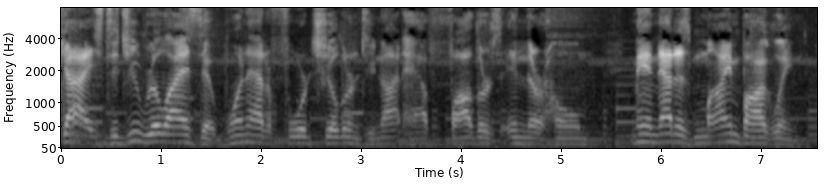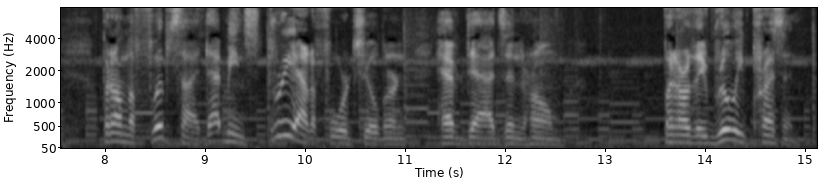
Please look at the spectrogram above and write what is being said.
Guys, did you realize that one out of four children do not have fathers in their home? Man, that is mind boggling. But on the flip side, that means three out of four children have dads in their home. But are they really present?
